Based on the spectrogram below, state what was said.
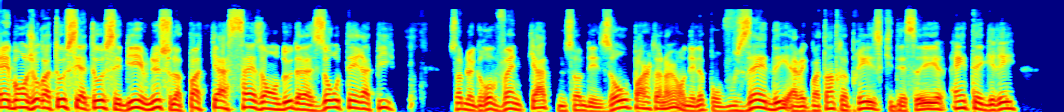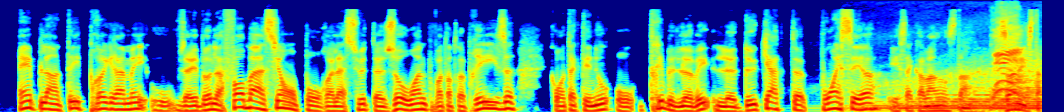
Hey, bonjour à tous et à tous et bienvenue sur le podcast saison 2 de la zoothérapie. Nous sommes le groupe 24, nous sommes des zoo partners. On est là pour vous aider avec votre entreprise qui désire intégrer, implanter, programmer ou vous avez besoin de la formation pour la suite Zoo One pour votre entreprise. Contactez-nous au www.le24.ca et ça commence dans un instant.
